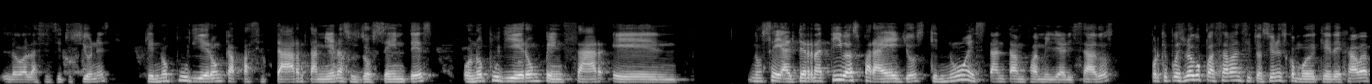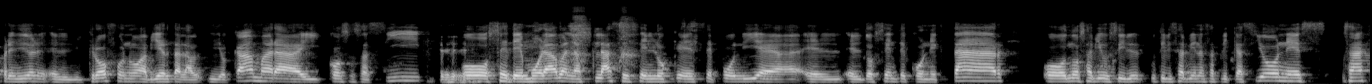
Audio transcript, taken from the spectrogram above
las instituciones, que no pudieron capacitar también a sus docentes o no pudieron pensar en, no sé, alternativas para ellos que no están tan familiarizados, porque pues luego pasaban situaciones como de que dejaba prendido el, micrófono, abierta la videocámara y cosas así, o se demoraban las clases en lo que se podía el, el docente conectar, o no sabía utilizar bien las aplicaciones. O sea,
